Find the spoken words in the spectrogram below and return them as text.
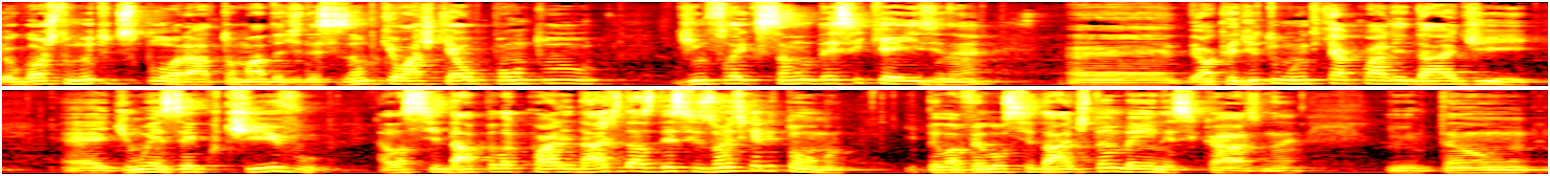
Eu gosto muito de explorar a tomada de decisão, porque eu acho que é o ponto de inflexão desse case, né? É, eu acredito muito que a qualidade é, de um executivo ela se dá pela qualidade das decisões que ele toma e pela velocidade também nesse caso, né? Então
